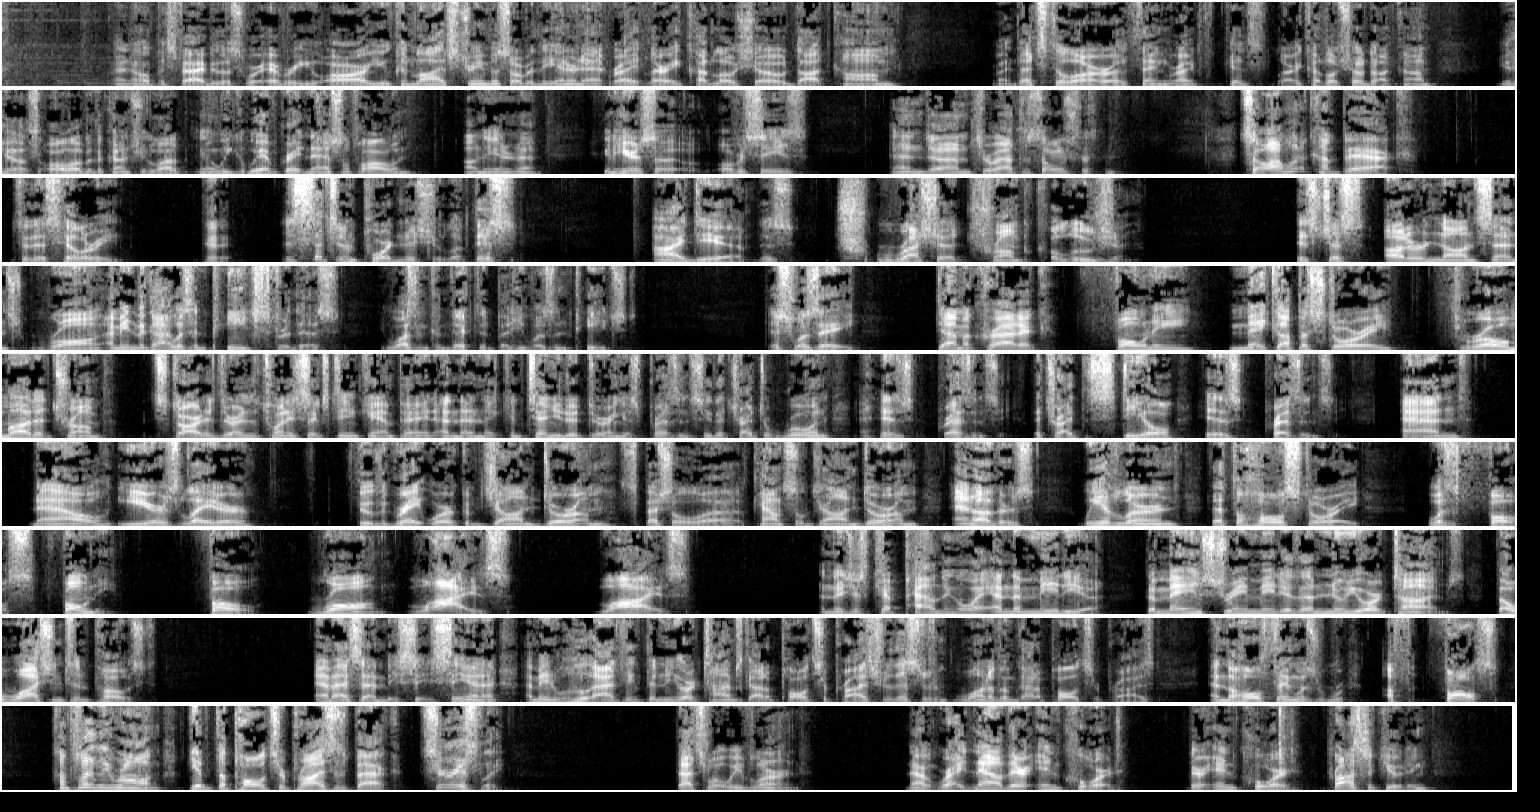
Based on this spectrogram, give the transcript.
And I hope it's fabulous wherever you are. You can live stream us over the internet, right? LarryKudlowShow.com. Right, that's still our uh, thing, right, kids? LarryKudlowShow.com. You hear us all over the country. A lot of you know, we we have great national following on the internet. You can hear us uh, overseas and um, throughout the solar system. So I want to come back to this Hillary did it. This is such an important issue. Look, this idea, this tr- Russia Trump collusion, is just utter nonsense, wrong. I mean, the guy was impeached for this. He wasn't convicted, but he was impeached. This was a Democratic, phony, make up a story, throw mud at Trump. It started during the 2016 campaign, and then they continued it during his presidency. They tried to ruin his presidency. They tried to steal his presidency. And now, years later, through the great work of John Durham, special uh, counsel John Durham, and others, we have learned that the whole story was false, phony, faux, wrong, lies, lies. And they just kept pounding away. And the media, the mainstream media, the New York Times, the Washington Post, MSNBC, CNN. I mean, who? I think the New York Times got a Pulitzer Prize for this. One of them got a Pulitzer Prize, and the whole thing was false, completely wrong. Give the Pulitzer prizes back. Seriously, that's what we've learned. Now, right now, they're in court. They're in court prosecuting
